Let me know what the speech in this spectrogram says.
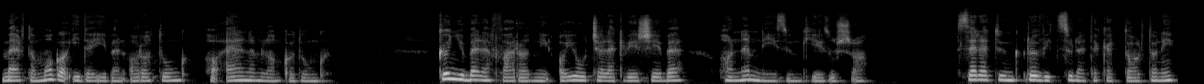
mert a maga idejében aratunk, ha el nem lankadunk. Könnyű belefáradni a jó cselekvésébe, ha nem nézünk Jézusra. Szeretünk rövid szüneteket tartani,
